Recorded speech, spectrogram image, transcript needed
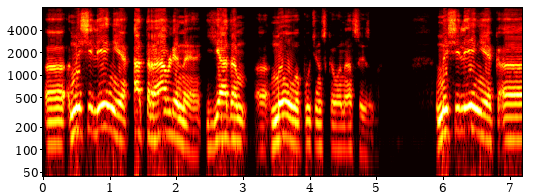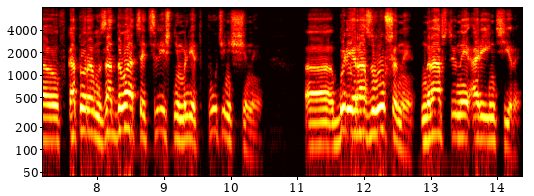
э, население, отравленное ядом э, нового путинского нацизма. Население, в котором за 20 с лишним лет путинщины были разрушены нравственные ориентиры.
